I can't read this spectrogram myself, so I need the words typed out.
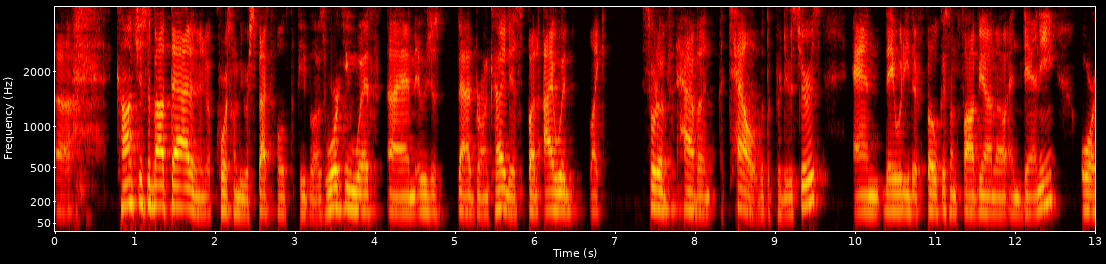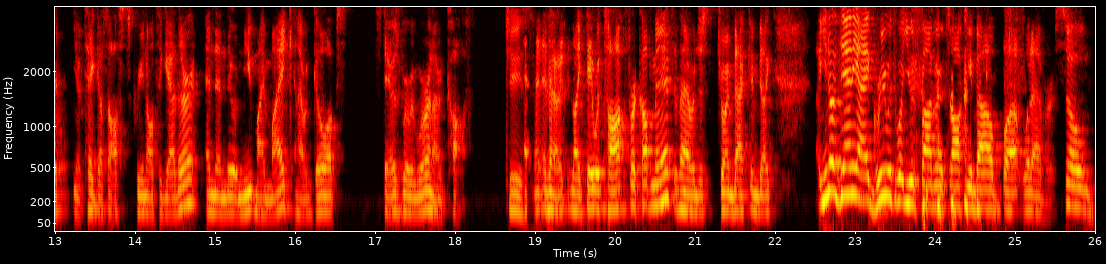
uh, conscious about that, and of course, want to be respectful to the people I was working with. And it was just bad bronchitis, but I would like sort of have a, a tell with the producers, and they would either focus on Fabiano and Danny, or you know, take us off screen altogether, and then they would mute my mic, and I would go up stairs where we were and I would cough. Jeez. And, and then I, like they would talk for a couple minutes and then I would just join back and be like, you know, Danny, I agree with what you and Fabian are talking about, but whatever. So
